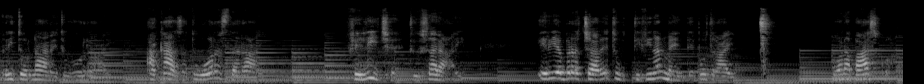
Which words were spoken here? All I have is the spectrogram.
ritornare tu vorrai, a casa tu ora starai, felice tu sarai e riabbracciare tutti finalmente potrai. Buona Pasqua!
